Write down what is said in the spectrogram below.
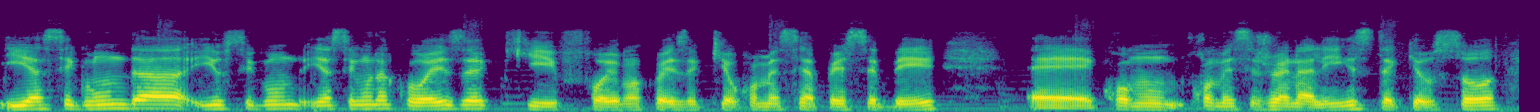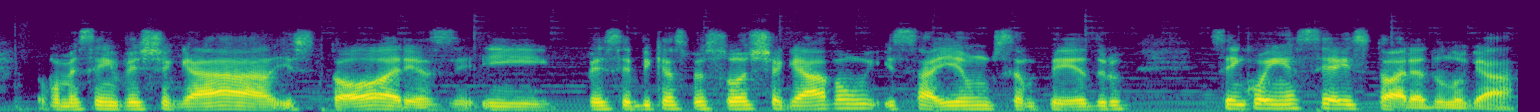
E a segunda e o segundo e a segunda coisa que foi uma coisa que eu comecei a perceber é, como como esse jornalista que eu sou, eu comecei a investigar histórias e, e percebi que as pessoas chegavam e saíam de São Pedro sem conhecer a história do lugar.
